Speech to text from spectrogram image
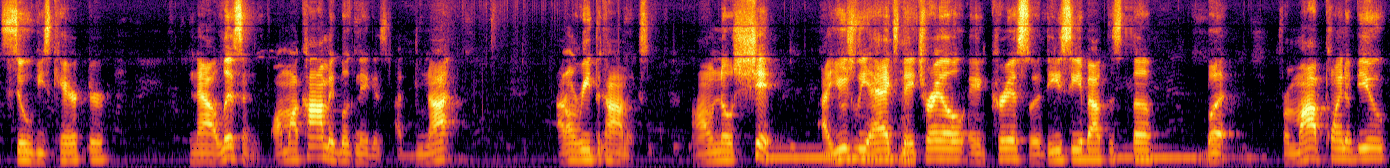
Sylvie's character? Now listen, all my comic book niggas, I do not, I don't read the comics. I don't know shit. I usually ask Detroit and Chris or DC about this stuff, but from my point of view,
